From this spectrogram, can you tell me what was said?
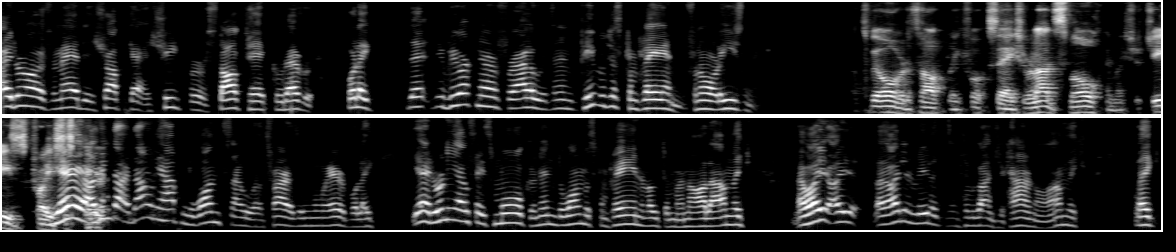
I don't know if they made the shop get a sheep or stock take or whatever. But like they you'd be working there for hours and then people just complain for no reason. That's a bit over the top, like fuck's sake. Sure, lads smoking, like Jesus Christ. Yeah, I think that, that only happened once now, as far as I'm aware. But like, yeah, they're only outside smoking, and then the one was complaining about them and all that. I'm like, now I I I didn't realize until we got into the car and all. I'm like, like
